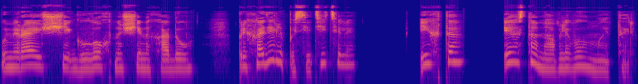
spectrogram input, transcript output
умирающий, глохнущий на ходу. Приходили посетители. Их-то и останавливал мытарь.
